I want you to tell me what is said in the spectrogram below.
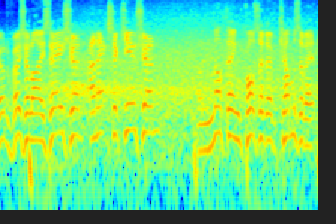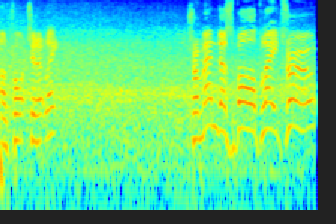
Good visualisation and execution. And nothing positive comes of it, unfortunately. Tremendous ball played through.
